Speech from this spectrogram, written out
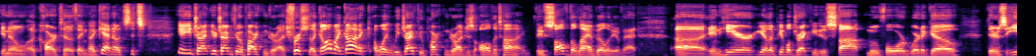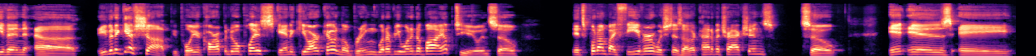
you know, a car tow thing. Like, yeah, no, it's it's you know, you drive, you're driving through a parking garage. First, you're like, oh my god, I, well, we drive through parking garages all the time. They've solved the liability of that. Uh, and here, you know, there are people directing you to stop, move forward, where to go. There's even uh, even a gift shop. You pull your car up into a place, scan a QR code, and they'll bring whatever you wanted to buy up to you. And so, it's put on by Fever, which does other kind of attractions. So, it is a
